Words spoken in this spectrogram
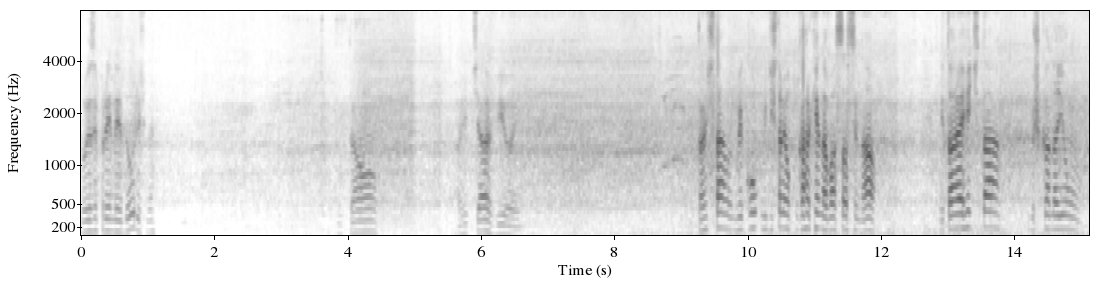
dois empreendedores, né? Então a gente já viu aí. Então a gente tá me, me distraindo com um cara que ainda vai assassinar. Então a gente tá buscando aí um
